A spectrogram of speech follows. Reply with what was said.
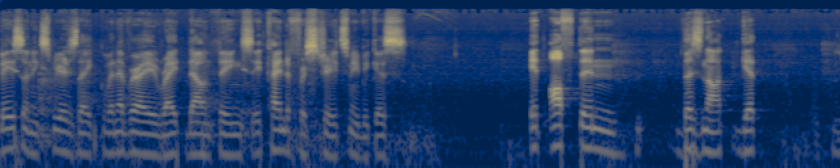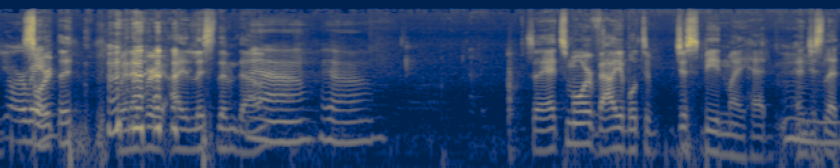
based on experience. Like whenever I write down things, it kind of frustrates me because it often does not get Your sorted whenever I list them down. Yeah, yeah. So it's more valuable to just be in my head and just let.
